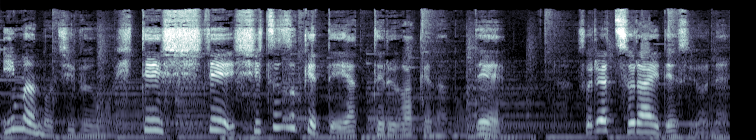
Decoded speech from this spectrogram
今の自分を否定してし続けてやってるわけなのでそれは辛いですよね。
